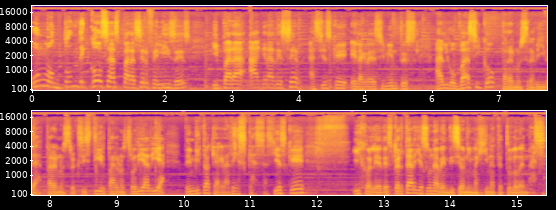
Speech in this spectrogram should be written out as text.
un montón de cosas para ser felices y para agradecer. Así es que el agradecimiento es algo básico para nuestra vida, para nuestro existir, para nuestro día a día. Te invito a que agradezcas. Así es que... Híjole, despertar ya es una bendición, imagínate tú lo demás.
